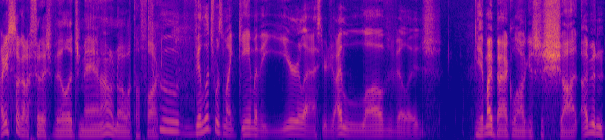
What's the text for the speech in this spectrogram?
I still got to finish Village, man. I don't know what the fuck. Dude, Village was my game of the year last year. Dude. I loved Village. Yeah, my backlog is just shot. I've been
